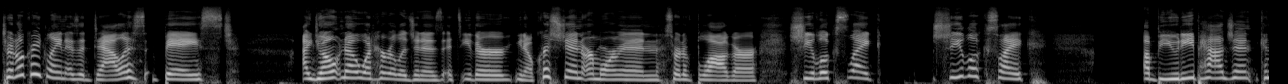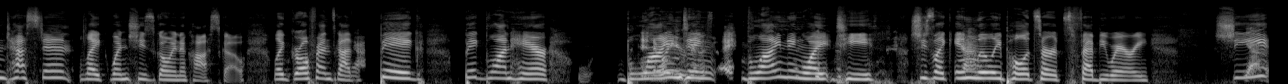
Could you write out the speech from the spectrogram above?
Turtle Creek Lane is a Dallas-based. I don't know what her religion is. It's either, you know, Christian or Mormon sort of blogger. She looks like she looks like a beauty pageant contestant like when she's going to Costco. Like girlfriend's got Yeah. big big blonde hair, I know what you were gonna blinding blinding white teeth. She's like in Yeah. Lilly Pulitzer. It's February. She Yeah.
